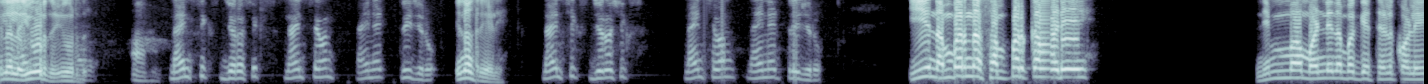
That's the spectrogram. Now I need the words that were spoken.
ಇಲ್ಲ ಇಲ್ಲ ಇವ್ರದ್ದು ಇವ್ರದ್ದು. Nine six zero six nine seven nine eight three zero ಇನ್ನೊಂದ್ಸರಿ ಹೇಳಿ. Nine six zero six nine seven nine eight three zero ಈ ನಂಬರ್ನ ಸಂಪರ್ಕ ಮಾಡಿ. ನಿಮ್ಮ ಮಣ್ಣಿನ ಬಗ್ಗೆ ತಿಳ್ಕೊಳ್ಳಿ.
